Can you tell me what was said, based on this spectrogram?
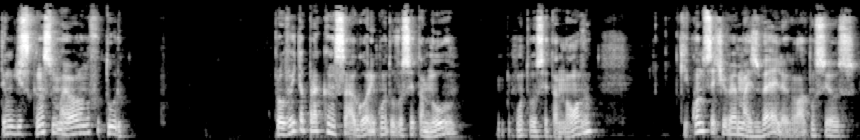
ter um descanso maior no futuro. Aproveita para cansar agora enquanto você tá novo, enquanto você tá nova, que quando você tiver mais velha, lá com seus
